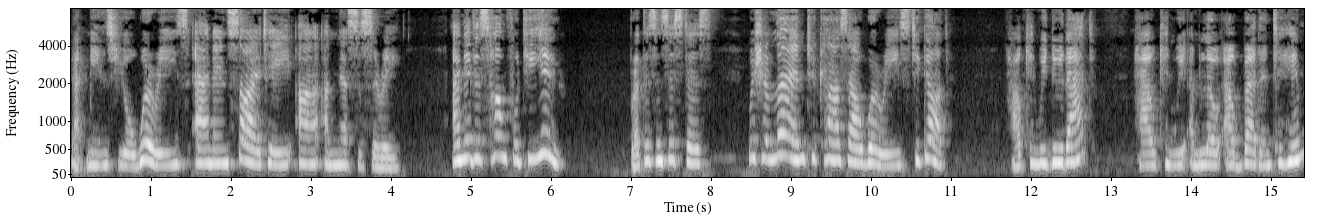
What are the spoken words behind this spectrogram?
That means your worries and anxiety are unnecessary, and it is harmful to you. Brothers and sisters, we shall learn to cast our worries to God. How can we do that? How can we unload our burden to Him?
